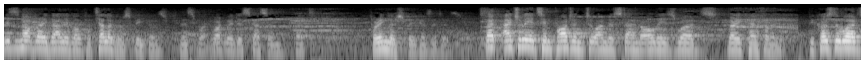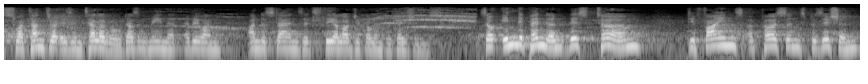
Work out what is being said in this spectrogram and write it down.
This is not very valuable for Telugu speakers, this what, what we're discussing, but for English speakers it is. But actually it's important to understand all these words very carefully. Because the word swatantra is in Telugu doesn't mean that everyone understands its theological implications. So independent, this term defines a person's position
